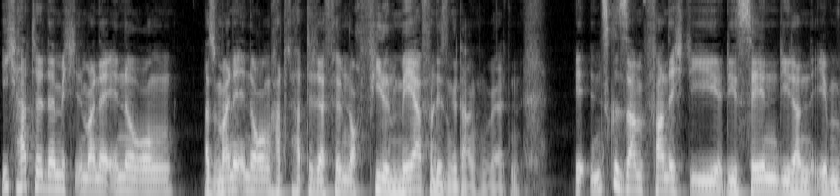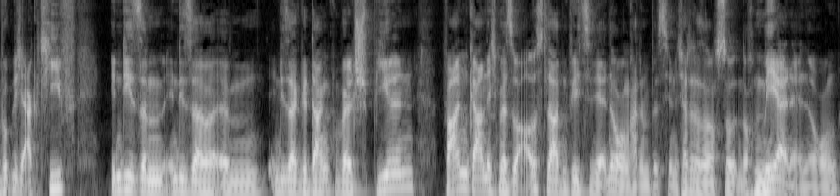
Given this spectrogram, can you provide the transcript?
Ich hatte nämlich in meiner Erinnerung, also meine Erinnerung hat, hatte der Film noch viel mehr von diesen Gedankenwelten insgesamt fand ich die, die Szenen, die dann eben wirklich aktiv in diesem, in dieser, ähm, in dieser Gedankenwelt spielen, waren gar nicht mehr so ausladend, wie ich sie in Erinnerung hatte ein bisschen. Ich hatte das noch so, noch mehr in Erinnerung.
